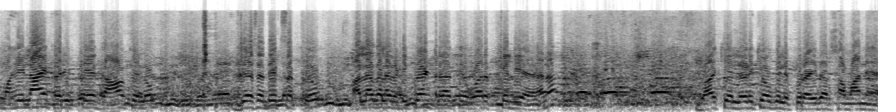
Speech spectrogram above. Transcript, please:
महिलाएँ खरीदते हैं गाँव के लोग। जैसे देख सकते हो अलग अलग डिफरेंट तरह के वर्क के लिए है ना? बाकी लड़कियों के लिए पूरा इधर सामान है।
